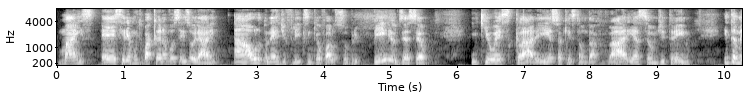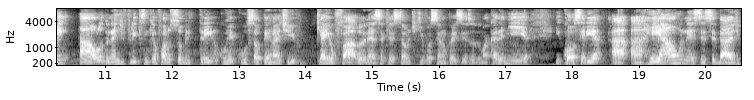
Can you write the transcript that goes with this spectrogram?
mas é, seria muito bacana vocês olharem a aula do Nerdflix em que eu falo sobre periodização, em que eu esclareço a questão da variação de treino, e também a aula do Nerdflix em que eu falo sobre treino com recurso alternativo, que aí eu falo nessa questão de que você não precisa de uma academia e qual seria a, a real necessidade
